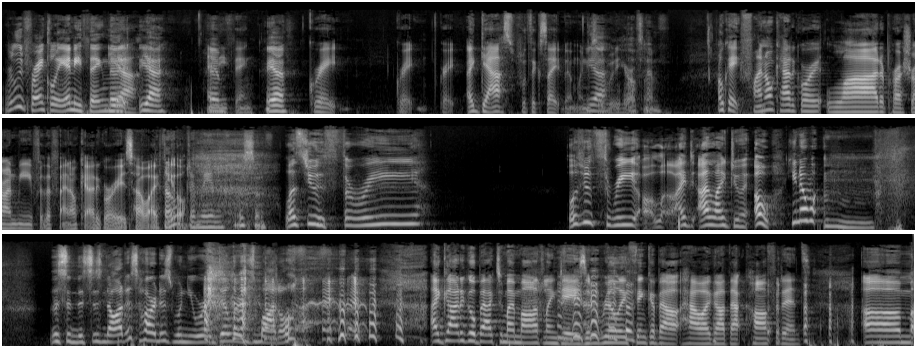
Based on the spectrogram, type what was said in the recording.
Really, frankly, anything. That, Yeah. Yeah. Him. Anything. Yeah. Great, great, great. I gasped with excitement when you Yeah. said Woody love Harrelson. him. Okay, final category. A lot of pressure on me for the final category is how I feel. Oh, I mean, listen. Let's do three. Let's do three. I, I like doing. Oh, you know what? Mm, Listen, this is not as hard as when you were a Dillard's model. I got to go back to my modeling days and really think about how I got that confidence. Um,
